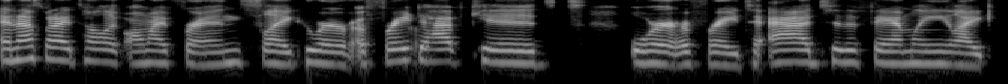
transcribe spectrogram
and that's what I tell like all my friends like who are afraid to have kids or afraid to add to the family like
